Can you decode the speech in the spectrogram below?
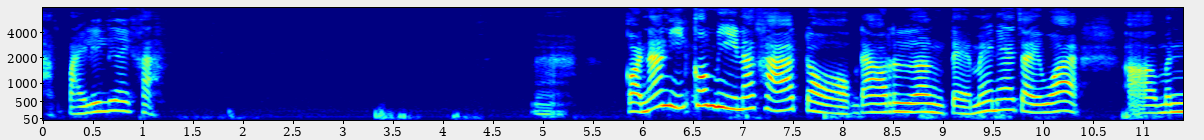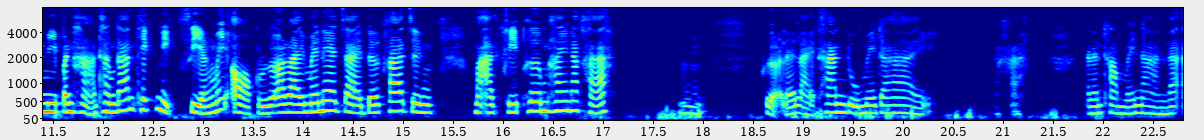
ถักไปเรื่อยๆค่ะก่อนหน้านี้ก็มีนะคะ ดอกดาวเรือง แต่ไม่แน่ใจว่าอ่อมันมีปัญหาทางด้านเทคนิคเสียงไม่ออกหรืออะไรไม่แน่ใจเดอค่าจึงมาอัดคลิปเพิ่มให้นะคะเผื่อหลาย ๆ ท่านดูไม่ได้ อันนั้นทำไว้นานละ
